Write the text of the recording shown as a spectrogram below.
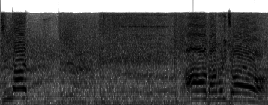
중단. 아 마무리 좋아요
